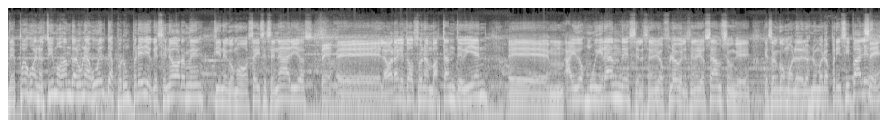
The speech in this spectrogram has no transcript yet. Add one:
después, bueno, estuvimos dando algunas vueltas por un predio que es enorme, tiene como seis escenarios. Sí. La verdad que todos suenan bastante bien. Eh, hay dos muy grandes, el escenario Flow y el escenario Samsung, que, que son como lo de los números principales. Sí.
